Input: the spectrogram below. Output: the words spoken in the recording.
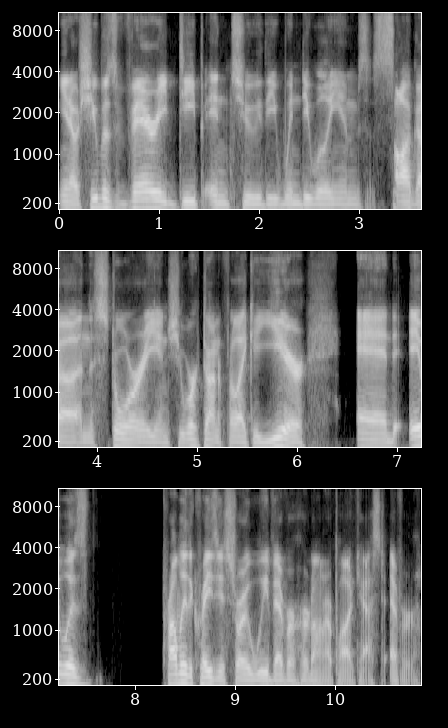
you know, she was very deep into the Wendy Williams saga and the story, and she worked on it for like a year. And it was probably the craziest story we've ever heard on our podcast ever.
